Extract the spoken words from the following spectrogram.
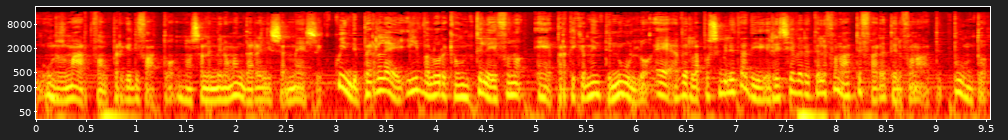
uno smartphone perché di fatto non sa nemmeno mandare gli sms. Quindi per lei il valore che ha un telefono è praticamente nullo, è avere la possibilità di ricevere telefonate e fare telefonate, punto.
